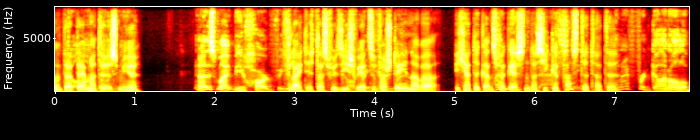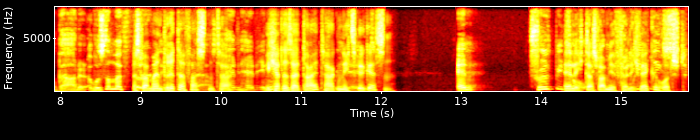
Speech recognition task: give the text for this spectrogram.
Und da dämmerte es mir, Vielleicht ist das für Sie schwer zu verstehen, aber ich hatte ganz vergessen, dass ich gefastet hatte. Es war mein dritter Fastentag. Ich hatte seit drei Tagen nichts gegessen. Ehrlich, das war mir völlig weggerutscht.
